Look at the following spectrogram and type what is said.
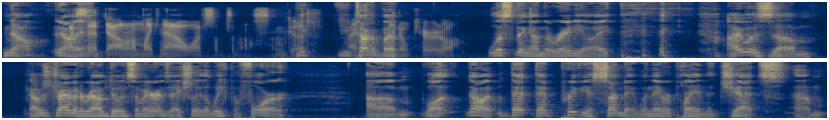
no no I and sat down and I'm like, nah, I'll watch something else. I'm good. you I talk don't- I about don't care at all. listening on the radio i i was um i was driving around doing some errands actually the week before um well no that that previous sunday when they were playing the jets um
